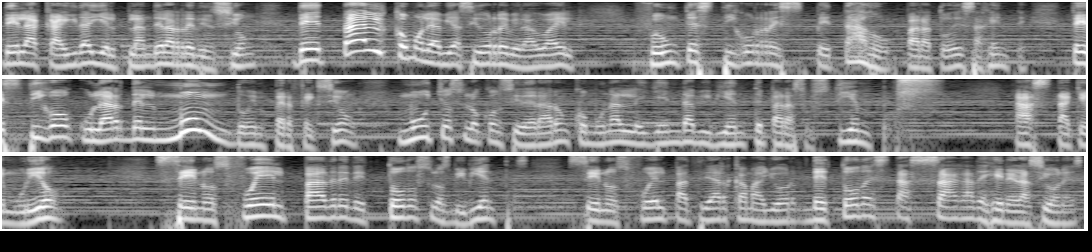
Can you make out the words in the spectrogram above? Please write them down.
de la caída y el plan de la redención, de tal como le había sido revelado a él fue un testigo respetado para toda esa gente, testigo ocular del mundo en perfección. Muchos lo consideraron como una leyenda viviente para sus tiempos, hasta que murió. Se nos fue el padre de todos los vivientes, se nos fue el patriarca mayor de toda esta saga de generaciones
